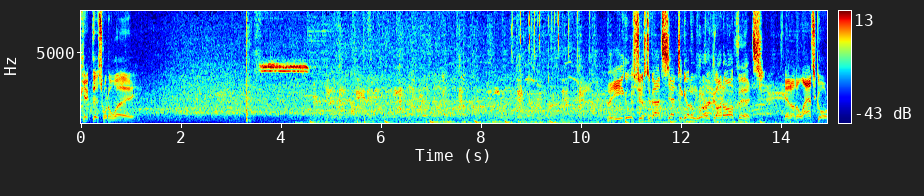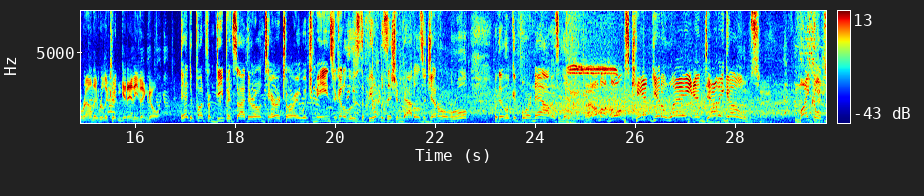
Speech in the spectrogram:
kick this one away. The Eagles just about set to go to work on offense. And on the last go-around, they really couldn't get anything going. They had to punt from deep inside their own territory, which means you're going to lose the field position battle as a general rule. What they're looking for now is a little... Well, Mahomes can't get away, and down he goes. Michael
